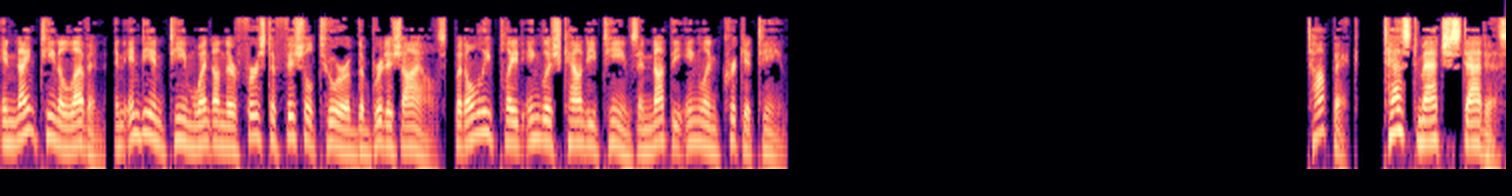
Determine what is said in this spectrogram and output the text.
In 1911, an Indian team went on their first official tour of the British Isles, but only played English county teams and not the England cricket team. Test match status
